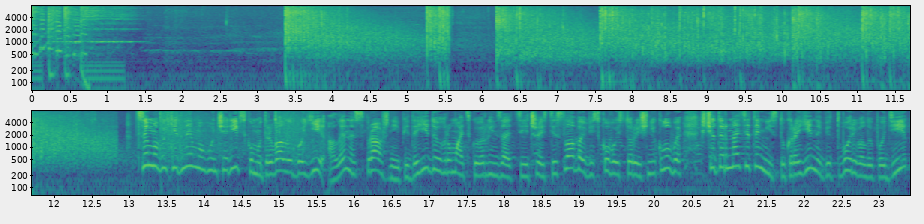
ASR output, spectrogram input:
Thank you. Цими вихідними у Гончарівському тривали бої, але не справжні. Під егідою громадської організації Честь і слава військово-історичні клуби з 14 міст України відтворювали події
